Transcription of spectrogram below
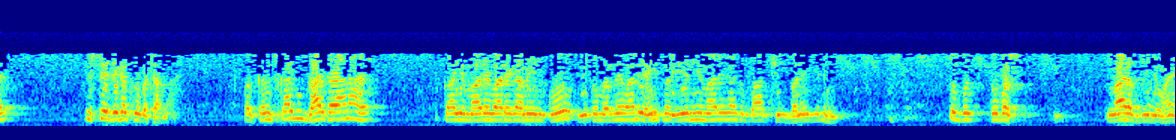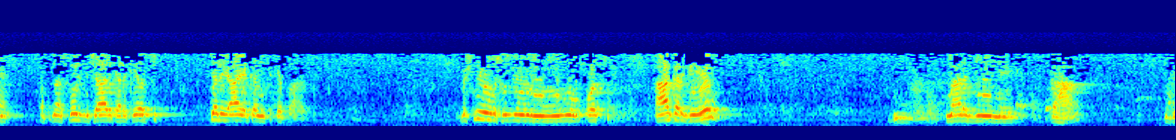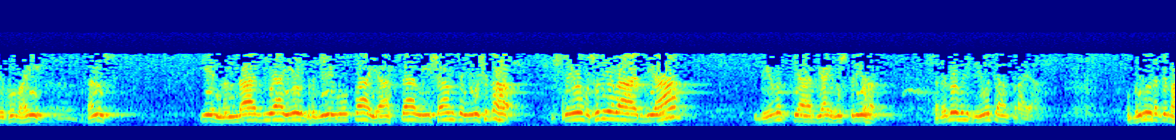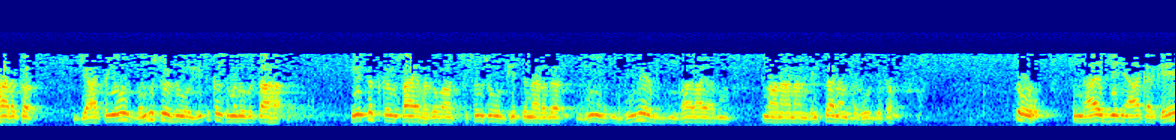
इससे जगत को बचाना है। और कंस का भी उद्धार कराना है। का ये मारे मारेगा नहीं इनको ये तो मरने वाले हैं पर ये नहीं मारेगा तो बात ठीक बनेगी नहीं। तो बस, तो बस नारद जी जो हैं अपना सोच विचार करके और चले आए कंस के पास। विष्णु वसुदेव और आकर के नारद जी ने कहा, देखो भाई, हंस। ये नंदा दिया ये ब्रजे गोपा याश्चा मीशाम च योषित। कृष्णयो वसुदेवाद्या देवत्याद्या रुस्त्रिय। सर्वे देवता प्राया। उभयोरपि भारत, जातयो बंधुसुहृदो ये कंस मनोवृता एतत् कंसाय भगवान शिशंसोभ्यत नारद भूमि भाराय नानानाम दैत्यानाम बधोद्यतम तो नायक जी ने आकर के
